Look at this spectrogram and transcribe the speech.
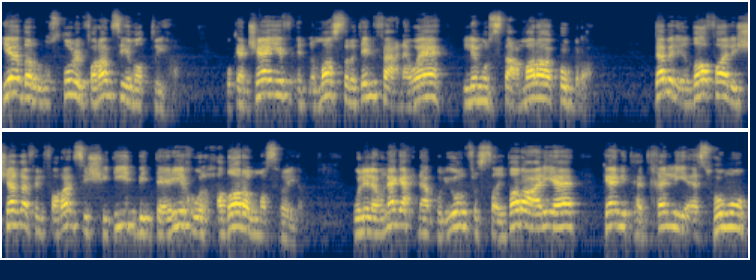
يقدر الأسطول الفرنسي يغطيها. وكان شايف إن مصر تنفع نواة لمستعمرة كبرى. ده بالإضافة للشغف الفرنسي الشديد بالتاريخ والحضارة المصرية. واللي لو نجح نابليون في السيطرة عليها كانت هتخلي أسهمه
